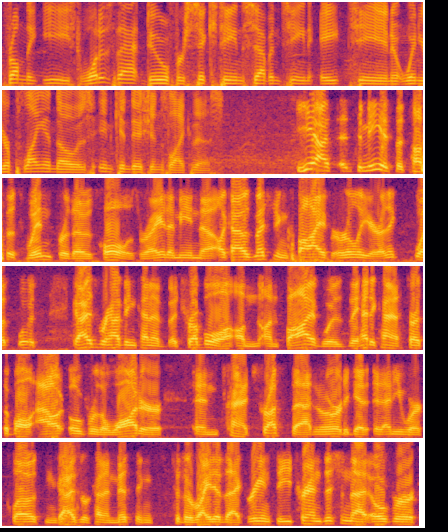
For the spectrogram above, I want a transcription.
from the east. What does that do for 16, 17, 18 when you're playing those in conditions like this? Yeah, to me, it's the toughest win for those holes, right? I mean, uh, like I was mentioning five earlier. I think what what guys were having kind of a trouble on on five was they had to kind of start the ball out over the water and kind of trust that in order to get it anywhere close. And guys were kind of missing to the right of that green. So you transition that over,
